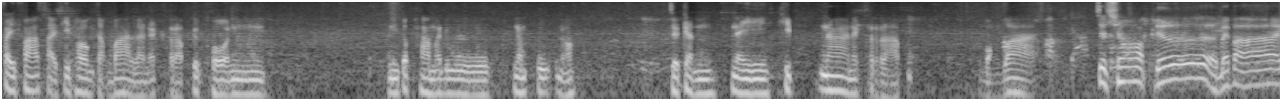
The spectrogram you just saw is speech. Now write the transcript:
ไฟฟ้าสายสีทองกลับบ้านแล้วนะครับ ทุกคนอันนี้ก็พามาดูน้ำพุเนาะเจอกันในคลิปหน้านะครับ หวังว่าจะชอบเด้อบ๊ายบาย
